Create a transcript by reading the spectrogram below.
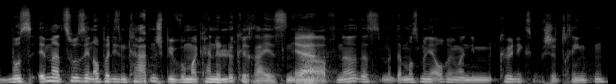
muss immer zusehen, auch bei diesem Kartenspiel, wo man keine Lücke reißen Ja. darf. Ne? Das, da muss man ja auch irgendwann die Königsmische trinken.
